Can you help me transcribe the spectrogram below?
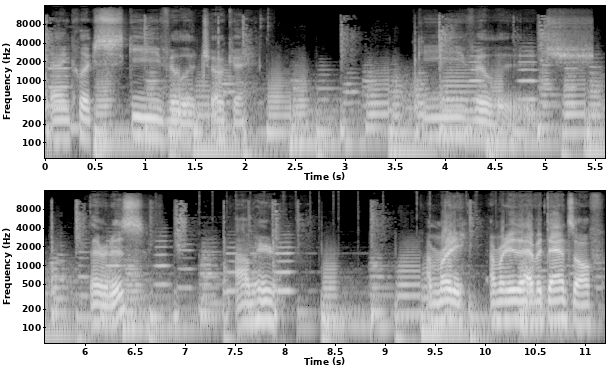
And click Ski Village, okay. Ski Village. There it is. I'm here. I'm ready. I'm ready to have a dance off.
